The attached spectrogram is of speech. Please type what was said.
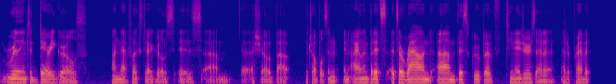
really into Derry Girls on Netflix. Derry Girls is um, a show about the troubles in, in Ireland, but it's it's around um, this group of teenagers at a at a private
